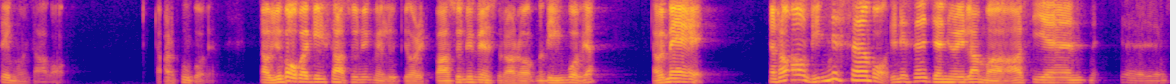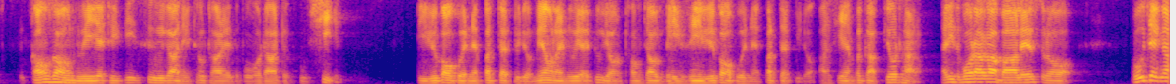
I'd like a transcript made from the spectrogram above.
စိတ်ဝင်စားပါဘူးဒါတခုပေါ့ဗျာ နောက်ရွေးကောက်ပွဲကိစ္စဆွေးနွေးမယ်လို့ပြောတယ်ဘာဆွေးနွေးမယ်ဆိုတာတော့မသိဘူးပေါ့ဗျာဒါပေမဲ့2000ဒီနှစ်ဆန်းပေါ့ဒီနှစ်ဆန်း January လမှာအာဆီယံကောင်းဆောင်တွေရဲ့ဒီဒီစုဝေးကနေထုတ်ထားတဲ့သဘောထားတစ်ခုရှိတယ်ဒီရွေးကောက်ပွဲနဲ့ပတ်သက်ပြီးတော့မြောင်လိုင်းတို့ရဲ့အတူရောင်ထောင်ချောက်လေစင်ရွေးကောက်ပွဲနဲ့ပတ်သက်ပြီးတော့အာဆီယံဘက်ကပြောထားတာအဲဒီသဘောထားကဘာလဲဆိုတော့ဘုချိန်က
